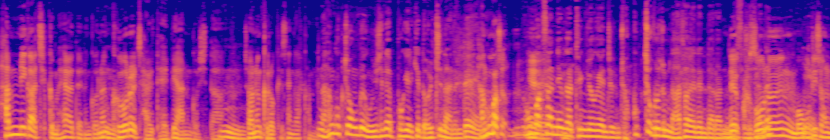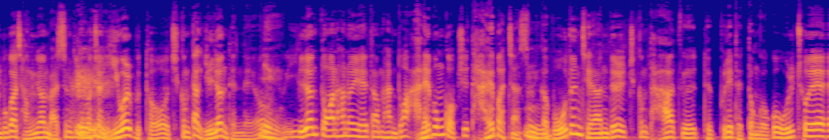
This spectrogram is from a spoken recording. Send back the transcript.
한미가 지금 해야 되는 거는 음. 그거를 잘 대비하는 것이다. 음. 저는 그렇게 생각합니다. 한국 정부의 운신의 폭이 이렇게 넓진 않은데 홍, 박, 홍 박사님 예. 같은 경우에는 좀 적극적으로 좀 나서야 된다라는 네, 그거는 뭐 우리 예. 정부가 작년 말씀드린 것처럼 2월부터 지금 딱 1년 됐네요. 예. 1년 동안 하노이 회담 한동안 안 해본 거 없이 다 해봤지 않습니까? 음. 모든 제안들 지금 다그 되풀이 됐던 거고 올 초에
